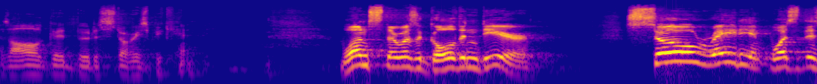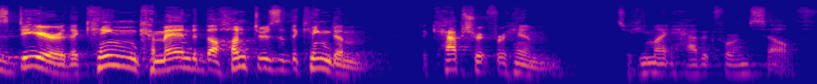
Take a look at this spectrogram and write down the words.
as all good Buddhist stories begin. Once there was a golden deer. So radiant was this deer, the king commanded the hunters of the kingdom to capture it for him, so he might have it for himself.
